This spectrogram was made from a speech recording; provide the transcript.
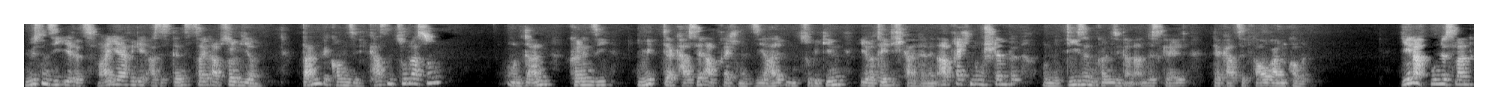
müssen Sie Ihre zweijährige Assistenzzeit absolvieren. Dann bekommen Sie die Kassenzulassung und dann können Sie mit der Kasse abrechnen. Sie erhalten zu Beginn Ihrer Tätigkeit einen Abrechnungsstempel und mit diesem können Sie dann an das Geld der KZV rankommen. Je nach Bundesland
